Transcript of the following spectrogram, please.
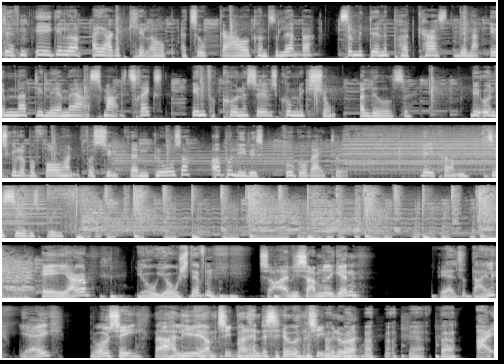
Steffen Egelund og Jakob Kjellerup er to garvede konsulenter, som i denne podcast vender emner, dilemmaer og smarte tricks inden for kundeservice, kommunikation og ledelse. Vi undskylder på forhånd for sygt grimme gloser og politisk ukorrekthed. Velkommen til Service Brief. Hey Jakob, Jo, jo, Steffen. så er vi samlet igen. Det er altid dejligt. Ja, ikke? Nu må vi se. Der er lige om 10, hvordan det ser ud om 10 minutter. ja, der. Nej,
